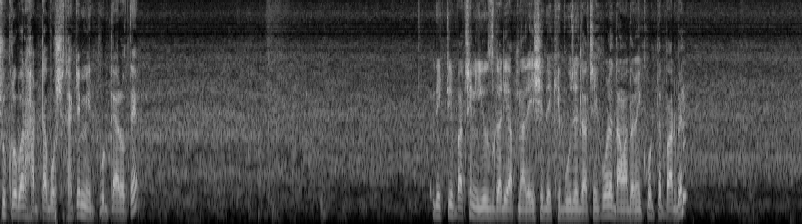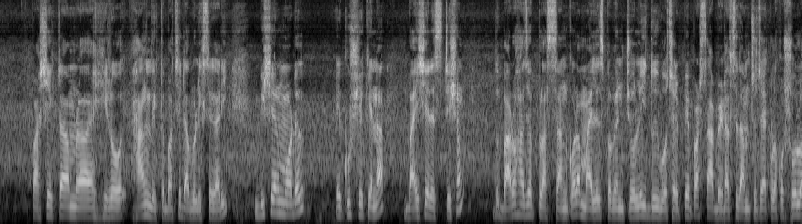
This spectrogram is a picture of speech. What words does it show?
শুক্রবার হাটটা বসে থাকে মিরপুর তেরোতে। দেখতেই পাচ্ছেন ইউজ গাড়ি আপনারা এসে দেখে বুঝে যাচাই করে দামাদামি করতে পারবেন। পাশে একটা আমরা হিরো হাং দেখতে পাচ্ছি ডাবল এক্সের গাড়ি, বিশের মডেল একুশে কেনা, বাইশের স্টেশন তো বারো হাজার প্লাস রান করা মাইলেজ পাবেন চল্লিশ, দুই বছরের পেপার্স আপডেট আছে, দাম চলছে এক লক্ষ ষোলো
